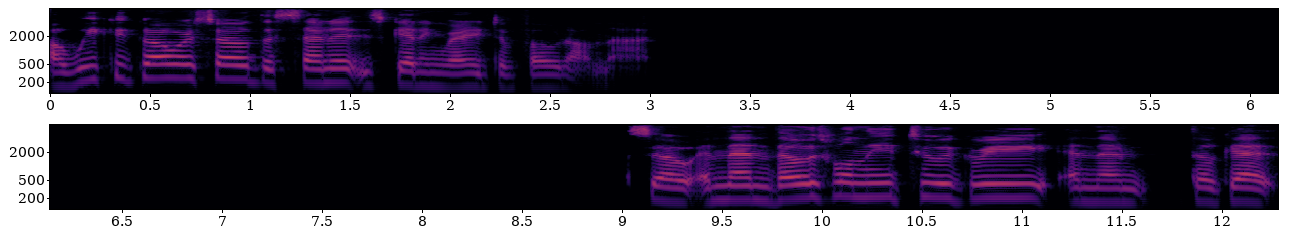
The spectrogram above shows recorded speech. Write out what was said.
a week ago or so. The Senate is getting ready to vote on that. So, and then those will need to agree, and then they'll get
